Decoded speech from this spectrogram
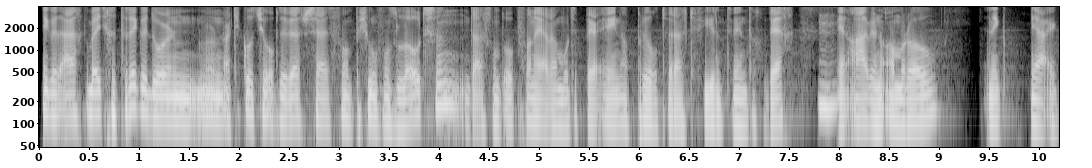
ik werd eigenlijk een beetje getriggerd door een, een artikeltje op de website van Pensioenfonds Loodsen. Daar stond op van, nou ja, wij moeten per 1 april 2024 weg mm in ABN AMRO. En ik, ja, ik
